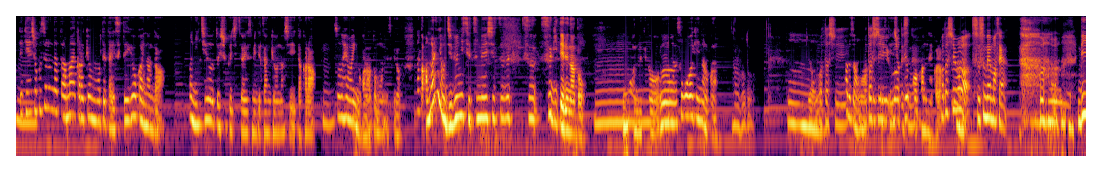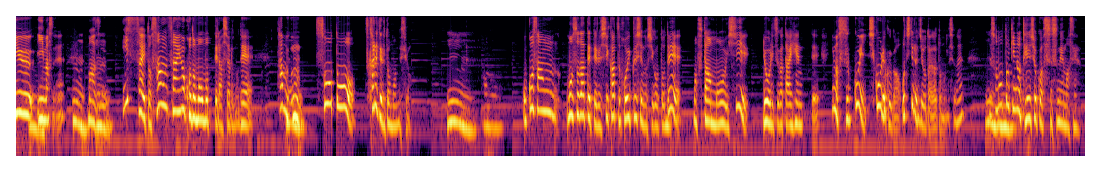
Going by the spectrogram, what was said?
で、転職するんだったら前から興味持ってたエステ業界なんだ。まあ、日曜と祝日は休みで残業なしだから、うん、その辺はいいのかなと思うんですけど、なんかあまりにも自分に説明し続すすぎてるなと思うんだけど、うん、そこが気になるかな。なるほど。うん。私は？私はですね。私は進めません、理由言いますね、まず、1歳と3歳の子供を持ってらっしゃるので多分、相当疲れてると思うんですよ、うん、あのお子さんも育ててるしかつ保育士の仕事で、まあ、負担も多いし両立が大変って今すっごい思考力が落ちてる状態だと思うんですよね。でその時の転職は進めません。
